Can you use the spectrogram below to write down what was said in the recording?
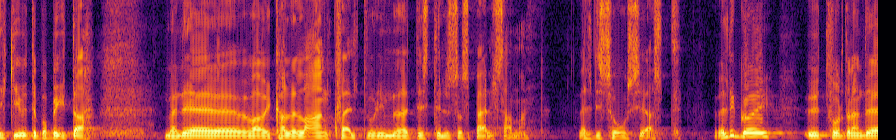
ikke ute på bygda. Men det er hva vi kaller LAN-kveld, hvor de møtes til å spille sammen. Veldig sosialt. Veldig gøy. Utfordrende.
